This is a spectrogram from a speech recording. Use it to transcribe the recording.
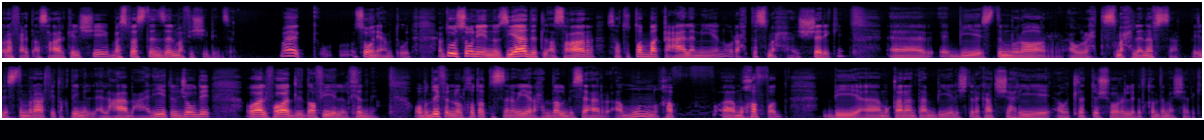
رفعت أسعار كل شيء بس بس تنزل ما في شيء بينزل. هيك سوني عم تقول. عم تقول سوني إنه زيادة الأسعار ستطبق عالميا وراح تسمح الشركة آه، باستمرار أو راح تسمح لنفسها بالاستمرار في تقديم الألعاب عالية الجودة والفوائد الإضافية للخدمة. وبضيف إنه الخطط السنوية راح تضل بسعر منخفض آه، مخفض مقارنة بالاشتراكات الشهرية أو الثلاث اشهر اللي بتقدمها الشركة.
